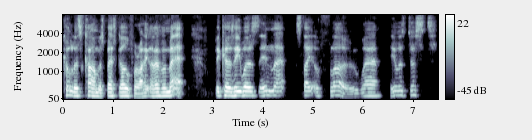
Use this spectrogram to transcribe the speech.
coolest, calmest, best golfer I think I've ever met because he was in that state of flow where he was just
